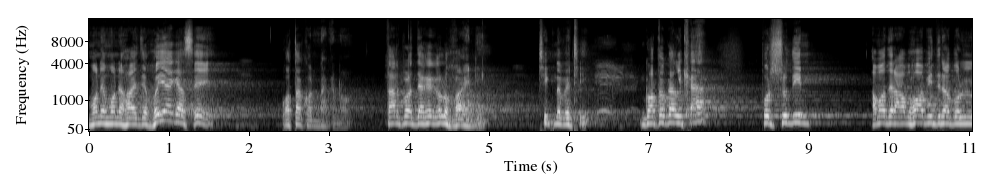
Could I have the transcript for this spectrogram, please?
মনে মনে হয় যে হইয়া গেছে। কথা কর না কেন। তারপর দেখা গেল হয়নি। ঠিক না ঠিক গতকাল খা পরশু দিন আমাদের আবহাওয়াবিদরা বলল,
